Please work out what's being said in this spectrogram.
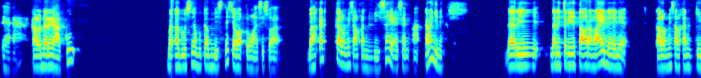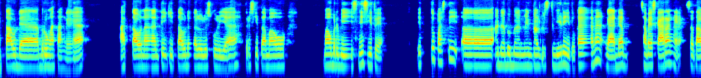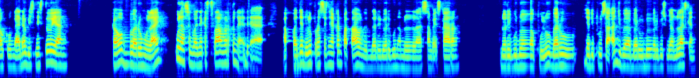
Ya, kalau dari aku bagusnya buka bisnis ya waktu mahasiswa. Bahkan kalau misalkan bisa ya SMA. Karena gini, dari dari cerita orang lain ya ini ya. Kalau misalkan kita udah berumah tangga, atau nanti kita udah lulus kuliah terus kita mau mau berbisnis gitu ya itu pasti uh, ada beban mental tersendiri gitu. Karena nggak ada sampai sekarang ya setahuku nggak ada bisnis tuh yang kamu baru mulai uh langsung banyak customer tuh nggak ada. Aku aja dulu prosesnya kan 4 tahun tuh, dari 2016 sampai sekarang. 2020 baru jadi perusahaan juga baru 2019 kan.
